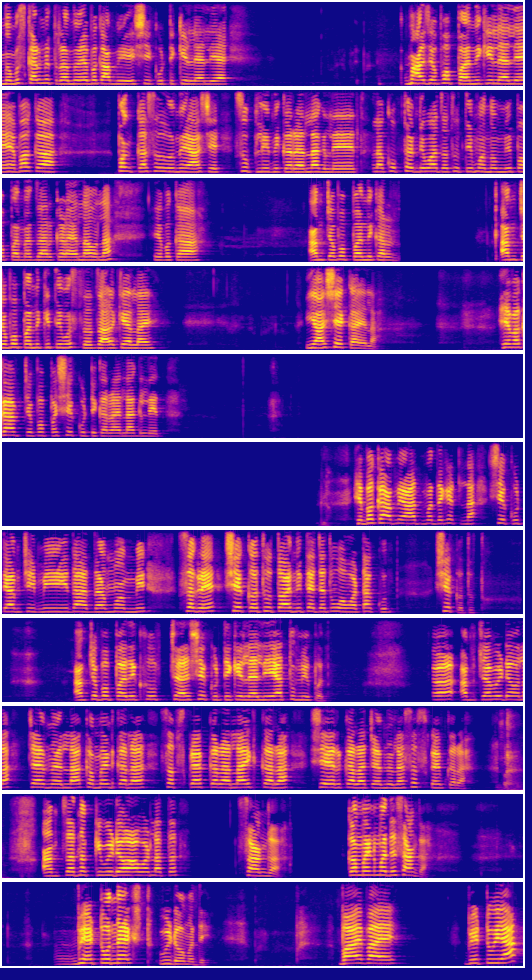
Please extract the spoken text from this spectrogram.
नमस्कार मित्रांनो हे बघा आम्ही शेकोटी केलेली आहे. माझ्या पप्पाने केलेले आहे हे बघा. पंखा सोने असे सुपलीने करायला लागलेत. मला खूप थंडी वाजत होती म्हणून मी पप्पांना जार करायला लावला. हे बघा. आमच्या पप्पाने कर आमच्या पप्पाने किती मस्त जाळ केलाय. या शेकायला. हे बघा आमचे पप्पा शेकोटी करायला लागलेत. हे बघा आम्ही आतमध्ये घेतला शेकोटी. आमची मी दादा मम्मी सगळे शेकत होतो आणि त्याच्यात ओवा टाकून शेकत होतो. आमच्या पप्पाने खूप छान शेकोटी केलेली या तुम्ही पण. आमच्या व्हिडिओला चॅनलला कमेंट करा सबस्क्राईब करा लाईक करा शेअर करा चॅनलला सबस्क्राईब करा. आमचा नक्की व्हिडिओ आवडला तर सांगा. कमेंटमध्ये सांगा. भेटू नेक्स्ट व्हिडिओमध्ये. Bye bye. भेटूया.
